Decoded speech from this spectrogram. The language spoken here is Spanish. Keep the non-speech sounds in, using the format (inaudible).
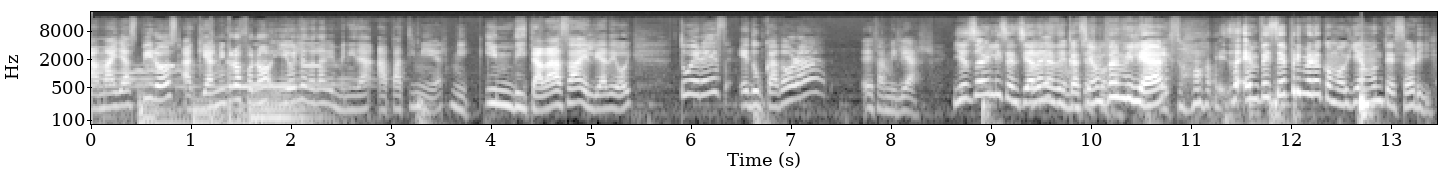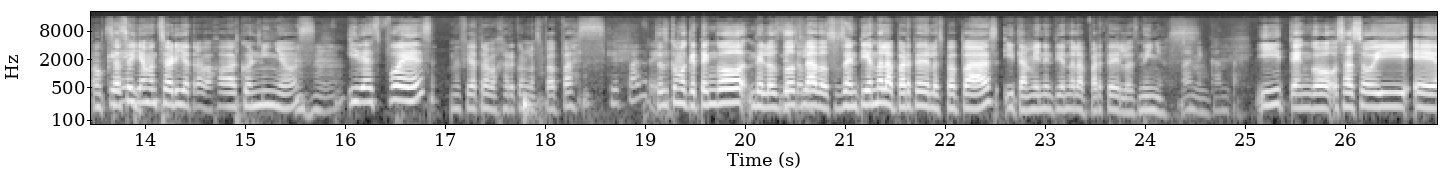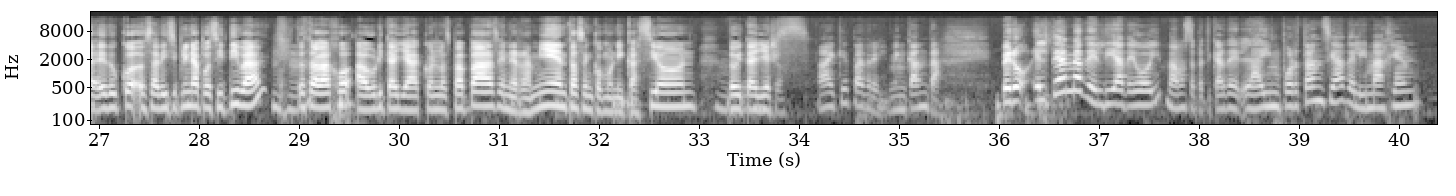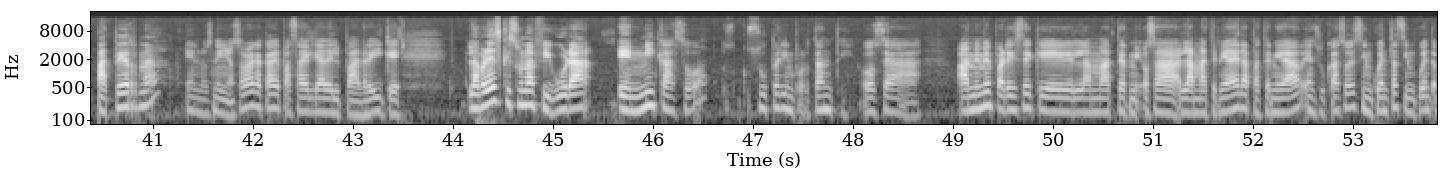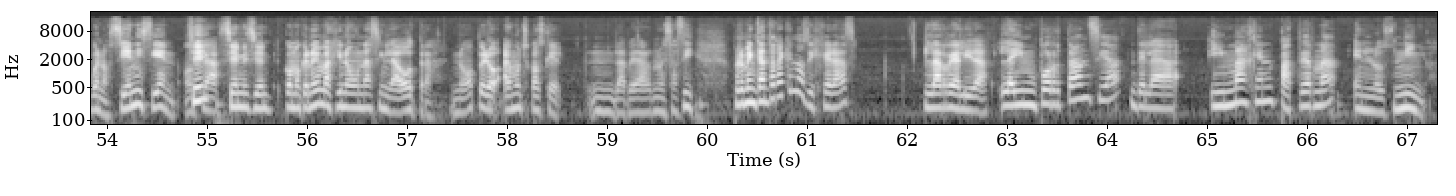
Amaya Spiros, aquí al micrófono, y hoy le doy la bienvenida a Patti Mier, mi invitadaza el día de hoy. Tú eres educadora eh, familiar. Yo soy licenciada en Eres educación familiar. Eso. Empecé primero como guía Montessori. O sea, soy guía Montessori, yo trabajaba con niños. Y después me fui a trabajar con los papás. Qué padre. Entonces como que tengo de los De dos todo. lados. O sea, entiendo la parte de los papás y también entiendo la parte de los niños. Ay, me encanta. Y tengo, o sea, soy eh, educo, o sea, disciplina positiva. Entonces trabajo ahorita ya con los papás en herramientas, en comunicación, doy qué talleres. Ay, qué padre, me encanta. Pero el tema del día de hoy, vamos a platicar de la importancia de la imagen paterna en los niños. Ahora que acaba de pasar el Día del Padre y que la verdad es que es una figura, en mi caso, súper importante. O sea, a mí me parece que la maternidad, o sea, la maternidad y la paternidad en su caso es 50-50, bueno, 100 y 100. O sí, sea, 100 y 100. como que no me imagino una sin la otra, ¿no? Pero hay muchos casos que mm, la verdad no es así. Pero me encantaría que nos dijeras la realidad, la importancia de la imagen paterna en los niños.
